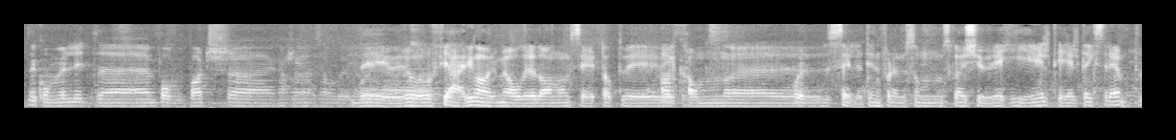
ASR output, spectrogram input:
Det kommer vel litt uh, powerparts, uh, kanskje? Det gjør jo Fjæring har vi allerede annonsert at vi, vi kan uh, selge til for dem som skal kjøre helt, helt ekstremt.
